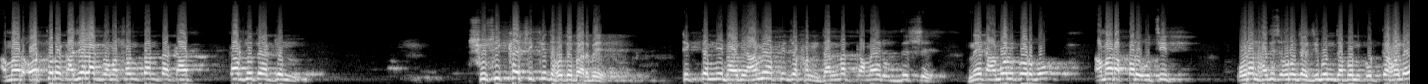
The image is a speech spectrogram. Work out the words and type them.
আমার অর্থটা কাজে লাগবে, আমার সন্তানটা কার্যত একজন সুশিক্ষায় শিক্ষিত হতে পারবে। ঠিক তেমনি ভাবে আমি আপনি যখন জান্নাত কামাইয়ের উদ্দেশ্যে নেক আমল করব, আমার আপনার উচিত কোরআন, হাদিস অনুযায়ী জীবন যাপন করতে হলে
